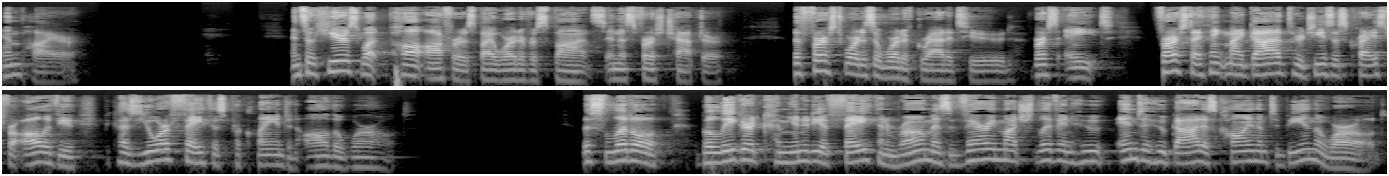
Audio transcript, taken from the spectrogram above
empire? And so here's what Paul offers by word of response in this first chapter. The first word is a word of gratitude. Verse 8 First, I thank my God through Jesus Christ for all of you, because your faith is proclaimed in all the world. This little beleaguered community of faith in Rome is very much living who, into who God is calling them to be in the world.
